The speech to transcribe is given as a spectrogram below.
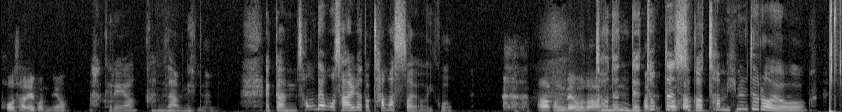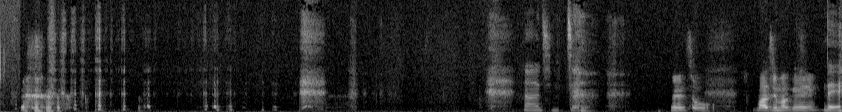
더 잘 읽었네요. 아, 그래요? 감사합니다. 네. 약간 성대모사 하려다 참았어요, 이거. 아, 성대모사 저는 내적 것 댄스가. 참 힘들어요. 아, 진짜. 네, 저 마지막에 네.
